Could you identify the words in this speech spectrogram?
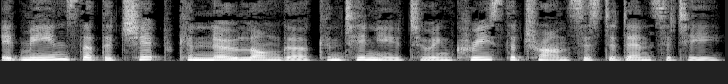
it means that the chip can no longer continue to increase the transistor density,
